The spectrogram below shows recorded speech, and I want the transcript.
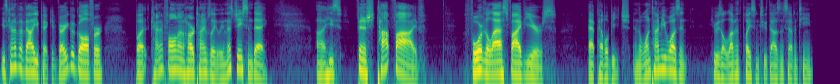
He's kind of a value pick, a very good golfer, but kind of fallen on hard times lately. And that's Jason Day. Uh, he's finished top five four of the last five years at Pebble Beach. And the one time he wasn't, he was 11th place in 2017.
